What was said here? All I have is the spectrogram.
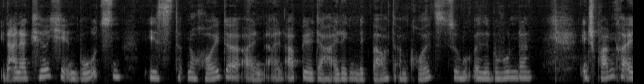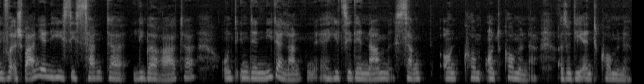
In einer Kirche in Bozen ist noch heute ein, ein Abbild der Heiligen mit Bart am Kreuz zu äh, bewundern. In, in Spanien hieß sie Santa Liberata und in den Niederlanden erhielt sie den Namen Sankt Entkommene, also die Entkommene.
